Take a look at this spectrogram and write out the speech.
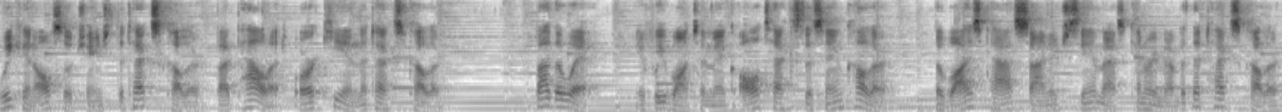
We can also change the text color by palette or key in the text color. By the way, if we want to make all text the same color, the WISE-PaaS Signage CMS can remember the text color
